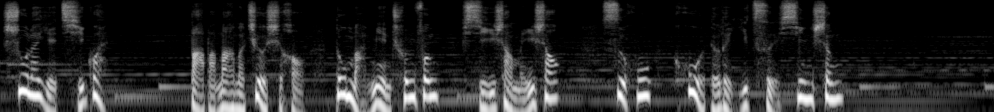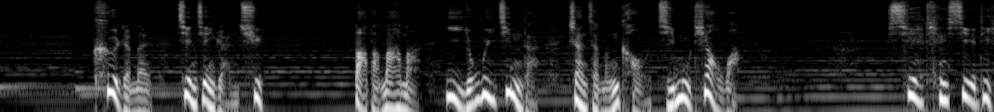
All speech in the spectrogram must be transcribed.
说来也奇怪。爸爸妈妈这时候都满面春风，喜上眉梢，似乎获得了一次新生。客人们渐渐远去，爸爸妈妈意犹未尽地站在门口极目眺望。谢天谢地，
